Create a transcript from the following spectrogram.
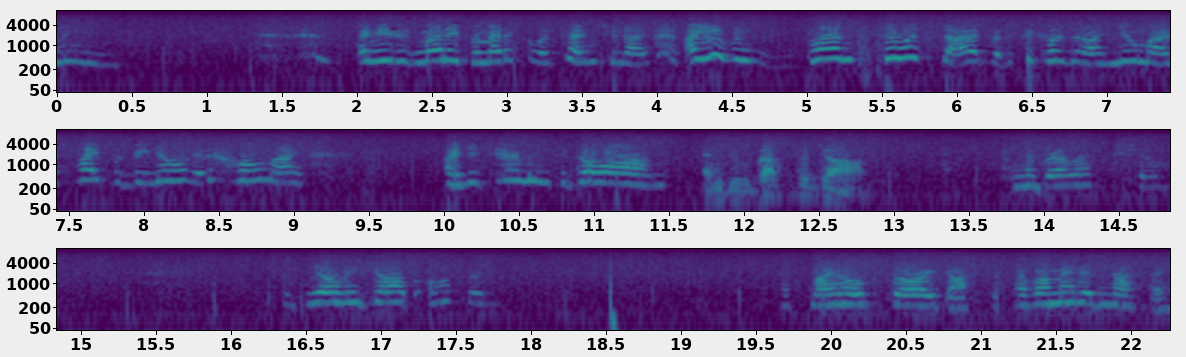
unclean. I needed money for medical attention. I, I even planned suicide, but because I knew my plight would be known at home, I, I determined to go on. And you got the job. In the burlesque show. It was the only job offered. That's my whole story, Doctor. I've omitted nothing.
